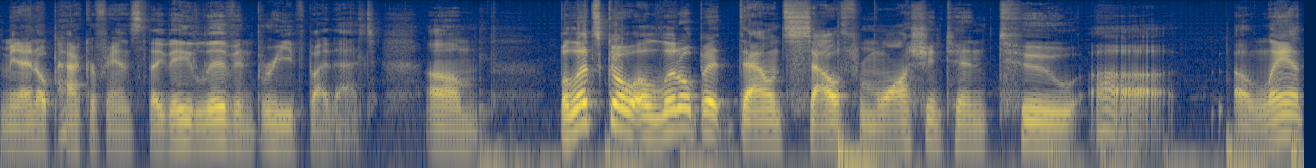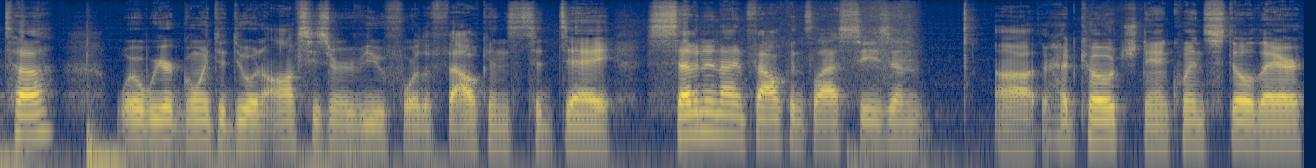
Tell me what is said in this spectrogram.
I mean, I know Packer fans; they they live and breathe by that. Um, but let's go a little bit down south from Washington to uh, Atlanta where we are going to do an offseason review for the Falcons today. 7 and 9 Falcons last season. Uh, their head coach, Dan Quinn's still there.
